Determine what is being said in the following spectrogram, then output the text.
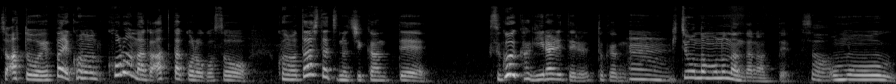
そうあとやっぱりこのコロナがあった頃こそこの私たちの時間ってすごい限られてるとか、うん。貴重なものなんだなって思う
